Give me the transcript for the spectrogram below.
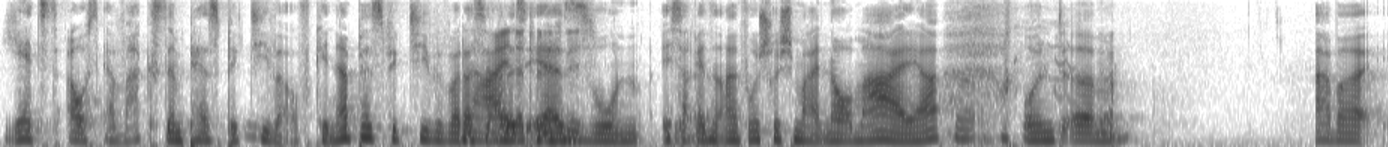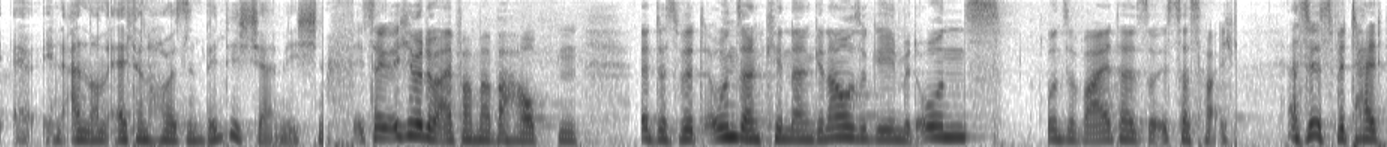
Jetzt aus Erwachsenenperspektive auf Kinderperspektive war das Nein, ja alles eher nicht. so, ich sage ja. jetzt in Anführungsstrichen mal normal, ja. ja. Und ähm, aber äh, in anderen Elternhäusern bin ich ja nicht. Ich, sage, ich würde einfach mal behaupten, äh, das wird unseren Kindern genauso gehen mit uns und so weiter. So ist das halt. Also es wird halt,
